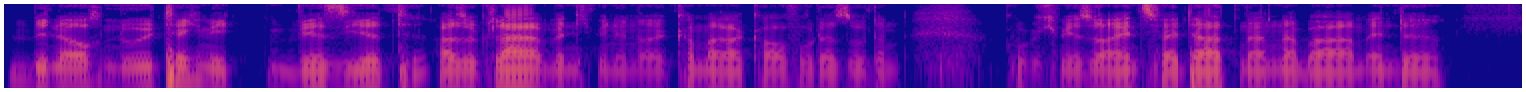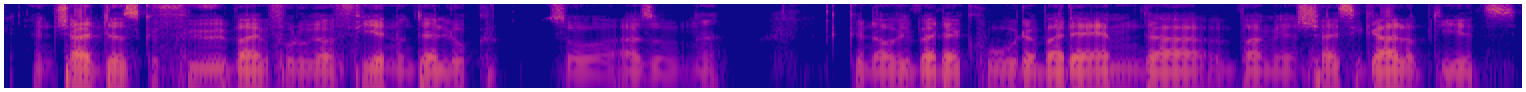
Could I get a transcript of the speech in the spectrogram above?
bin auch null Technik versiert. Also klar, wenn ich mir eine neue Kamera kaufe oder so, dann gucke ich mir so ein, zwei Daten an, aber am Ende entscheidet das Gefühl beim Fotografieren und der Look. So, also, ne? Genau wie bei der Q oder bei der M, da war mir scheißegal, ob die jetzt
